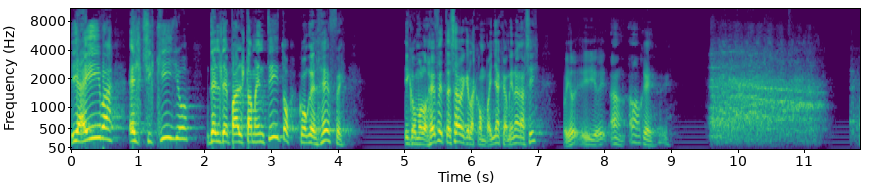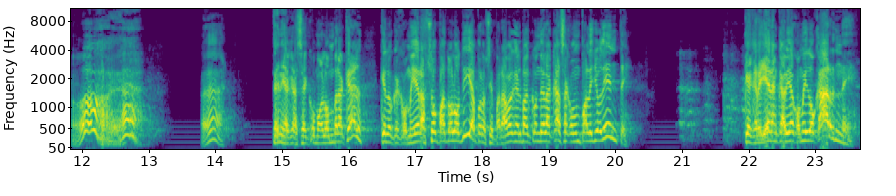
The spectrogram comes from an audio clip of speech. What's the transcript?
Y ahí iba el chiquillo del departamentito con el jefe. Y como los jefes, usted sabe que las compañías caminan así. Pues ah, ah, ok. Ah, ah, Tenía que hacer como el hombre aquel, que lo que comía era sopa todos los días, pero se paraba en el balcón de la casa con un palillo de dientes. Que creyeran que había comido carne.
